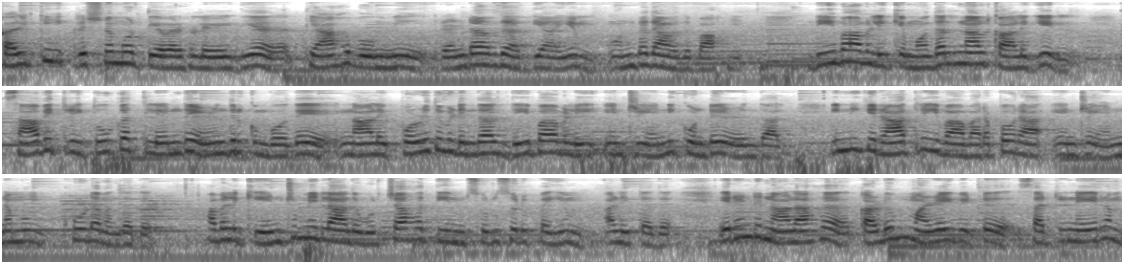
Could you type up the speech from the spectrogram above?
கல்கி கிருஷ்ணமூர்த்தி அவர்கள் எழுதிய தியாகபூமி ரெண்டாவது அத்தியாயம் ஒன்பதாவது பாகம். தீபாவளிக்கு முதல் நாள் காலையில் சாவித்ரி தூக்கத்திலிருந்து எழுந்திருக்கும் போதே நாளை பொழுது விடிந்தால் தீபாவளி என்று எண்ணிக்கொண்டு எழுந்தாள். இன்னைக்கு ராத்திரி இவா வரப்போறா என்ற எண்ணமும் கூட வந்தது. அவளுக்கு என்றுமில்லாத உற்சாகத்தையும் சுறுசுறுப்பையும் அளித்தது. இரண்டு நாளாக கடும் மழை விட்டு சற்று நேரம்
